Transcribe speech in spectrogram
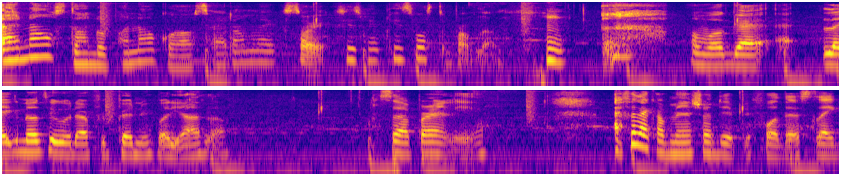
I now stand up and now go outside. I'm like, sorry, excuse me, please, what's the problem? I'm a guy, like nothing would have prepared me for the answer. So apparently, I feel like I've mentioned it before this. Like,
